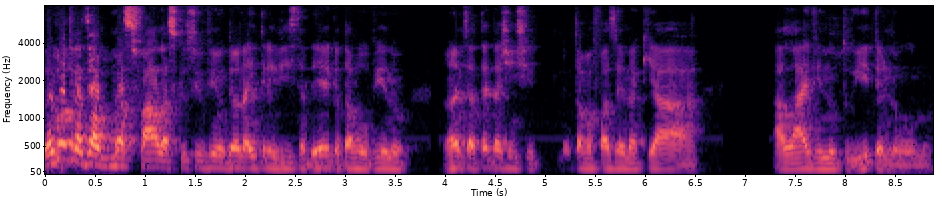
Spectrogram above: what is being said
Eu vou trazer algumas falas que o Silvinho deu na entrevista dele, que eu estava ouvindo antes até da gente. Eu estava fazendo aqui a, a live no Twitter, no, no,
